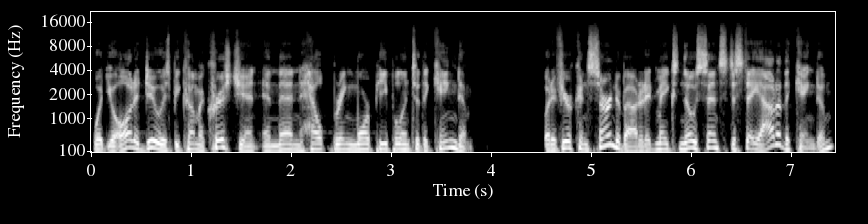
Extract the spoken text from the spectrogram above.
what you ought to do is become a Christian and then help bring more people into the kingdom. But if you're concerned about it, it makes no sense to stay out of the kingdom.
